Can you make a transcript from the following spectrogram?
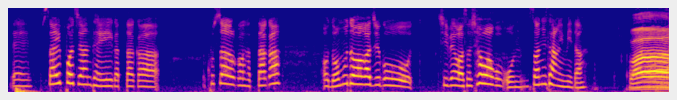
네, 사이퍼즈한 데이 갔다가 코스하러 갔다가 어, 너무 더워가지고 집에 와서 샤워하고 온 써니상입니다. 와.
